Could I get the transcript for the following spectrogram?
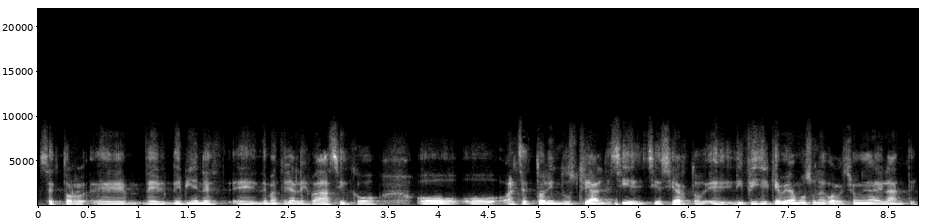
sector de, de, bienes de materiales básicos o, o, al sector industrial. Sí, es cierto. Es difícil que veamos una corrección en adelante.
